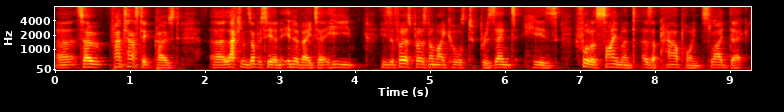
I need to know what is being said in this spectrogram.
Uh, so fantastic post. Uh, Lachlan's obviously an innovator. He he's the first person on my course to present his full assignment as a PowerPoint slide deck,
